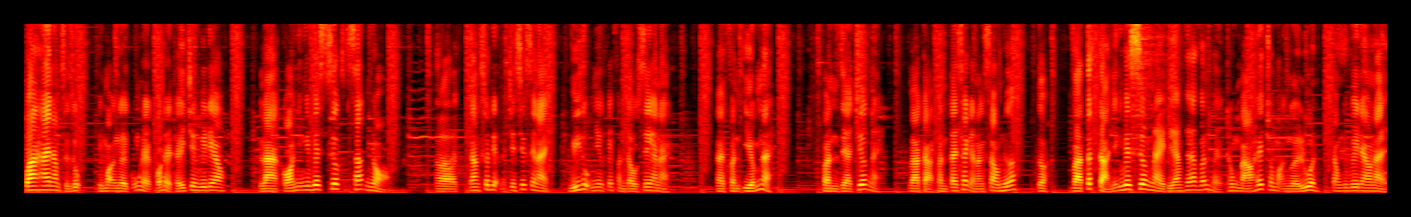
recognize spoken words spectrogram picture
qua 2 năm sử dụng thì mọi người cũng thể có thể thấy trên video là có những cái vết xước sát nhỏ uh, đang xuất hiện ở trên chiếc xe này. Ví dụ như cái phần đầu xe này này phần yếm này phần dè trước này và cả phần tay sách ở đằng sau nữa. Rồi và tất cả những vết xương này thì em sẽ vẫn phải thông báo hết cho mọi người luôn trong cái video này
